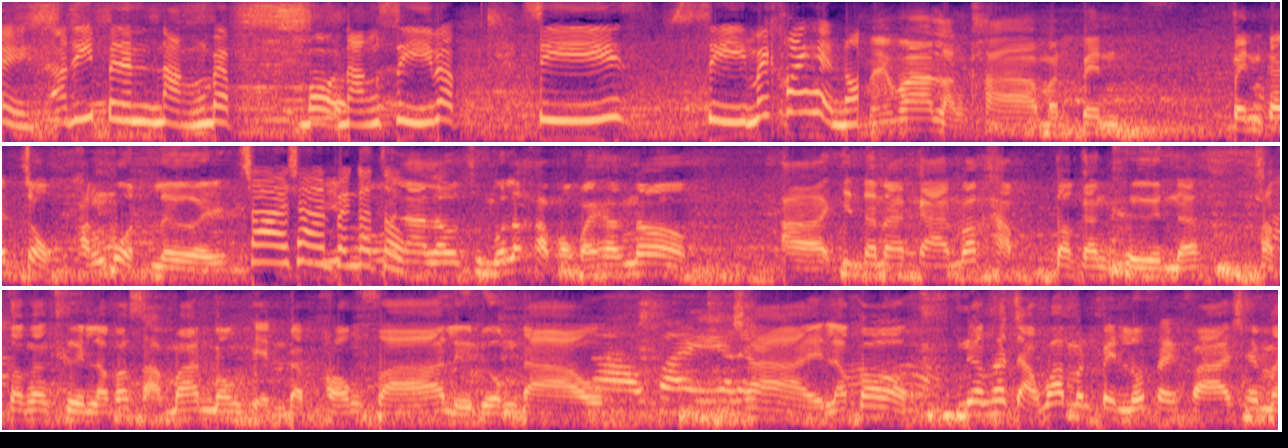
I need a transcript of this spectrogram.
ย อันนี้เป็นหนังแบบเบาะหนังสีแบบสีสีไม่ค่อยเห็นเนาะ ไม่ว่าหลังคามันเป็นเป็นกระจกทั้งหมดเลยใช่ใช่เป็นกระจกเวลาเราสมมติเราขับออกไปข้างนอก อ่าจินตนาการว่าขับตอนกลางคืนนะขับตอนกลางคืนเราก็สามารถมองเห็นแบบท้องฟ้าหรือดวงดาว ดาวไฟอะไรใช่ แล้วก็เนื่องจากว่ามันเป็นรถไฟฟ้าใช่ไหม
